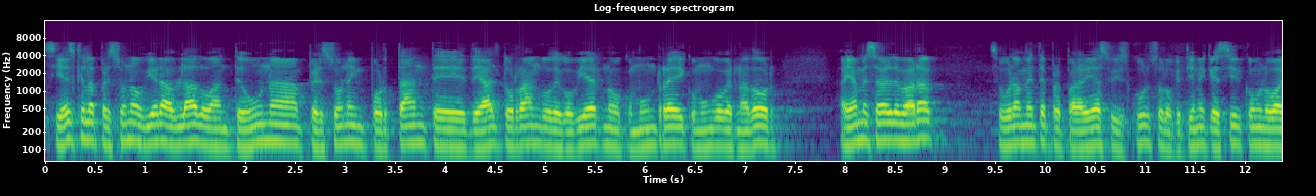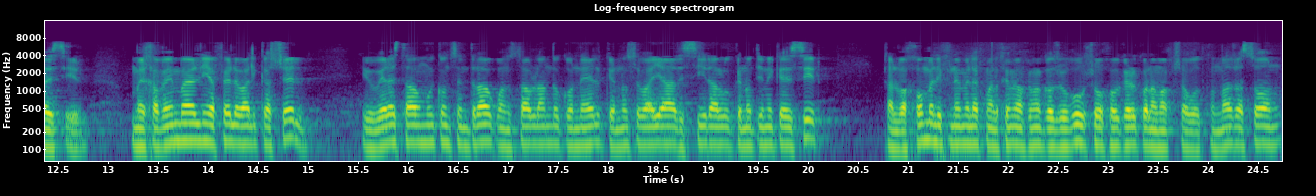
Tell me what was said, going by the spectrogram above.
si es que la persona hubiera hablado ante una persona importante de alto rango de gobierno, como un rey, como un gobernador, allá me sabe de Barab, seguramente prepararía su discurso, lo que tiene que decir, cómo lo va a decir. Y hubiera estado muy concentrado cuando está hablando con él, que no se vaya a decir algo que no tiene que decir. Con más razón,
